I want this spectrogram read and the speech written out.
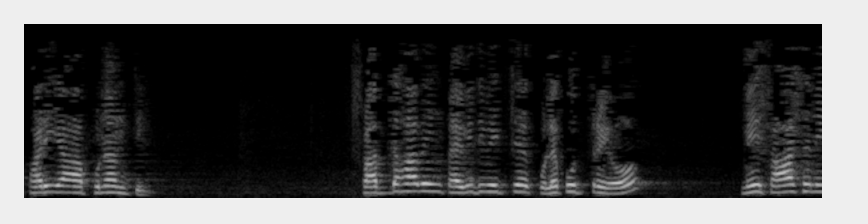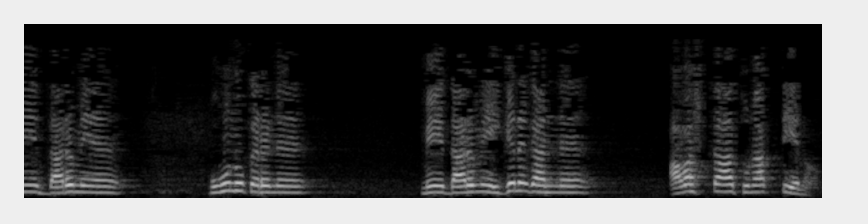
පරියා පුනන්ති ශ්‍රද්ධාවෙන් පැවිදි වෙච්ච කුලපුත්‍රයෝ මේ ශාසනයේ ධර්මය පුහුණු කරන මේ ධර්මය ඉගෙන ගන්න අවස්ථා තුනක් තියෙනවා.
